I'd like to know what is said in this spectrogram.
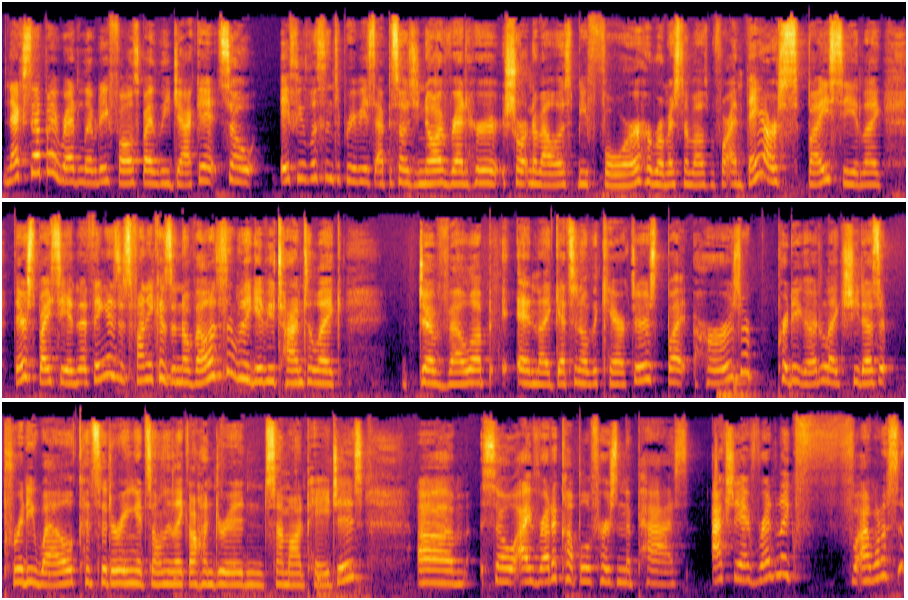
Next up I read Liberty Falls by Lee Jacquot. So if you've listened to previous episodes, you know I've read her short novellas before, her romance novellas before, and they are spicy. Like they're spicy. And the thing is, it's funny because the novella doesn't really give you time to like develop and like get to know the characters, but hers are pretty good. Like she does it pretty well considering it's only like a hundred and some odd pages. Um, so I've read a couple of hers in the past. Actually, I've read like f- I want to say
